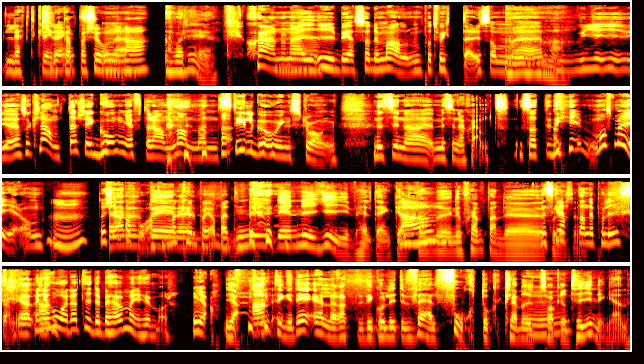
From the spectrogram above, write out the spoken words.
lättkränkta Kränkt, personer. mm. Ja. Vad det? Stjärnorna i YB Södermalm på Twitter som eh, Ah. ju- alltså klantar sig gång efter annan men still going strong med sina, med sina skämt. Så att det måste man ju ge dem. Mm. De kämpar Ja, på. det är De kul på jobbet. Ny, det är en ny giv helt enkelt, Ja. de, den skämtande Den polisen. skrattande polisen. Ja, Men i hårda tider behöver man ju humor. Ja. Ja, antingen det eller att det går lite väl fort att klämma ut saker i tidningen.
